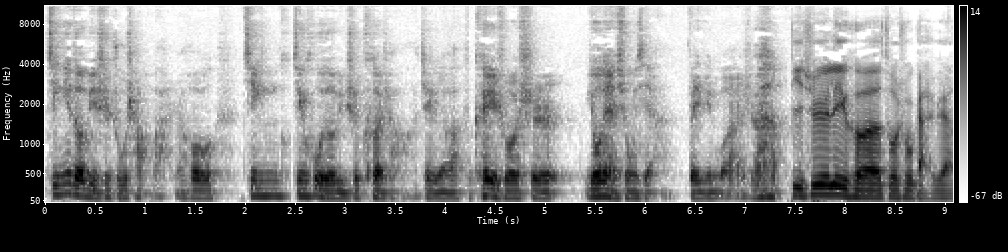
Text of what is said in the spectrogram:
京津德比是主场吧，然后京京沪德比是客场，这个可以说是有点凶险。北京国安是吧？必须立刻做出改变。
